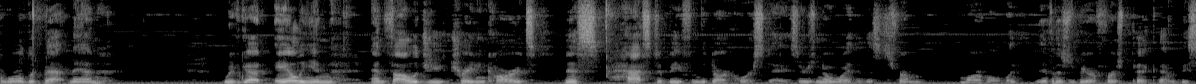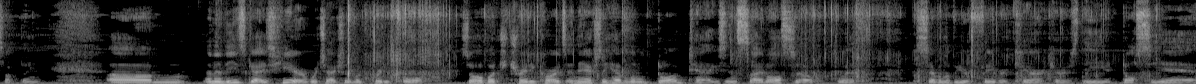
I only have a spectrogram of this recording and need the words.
World of Batman. We've got Alien anthology trading cards. This has to be from the Dark Horse days. There's no way that this is from Marvel. Like, if this would be our first pick, that would be something. Um, and then these guys here, which actually look pretty cool. So a whole bunch of trading cards, and they actually have little dog tags inside also with several of your favorite characters. The dossier.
